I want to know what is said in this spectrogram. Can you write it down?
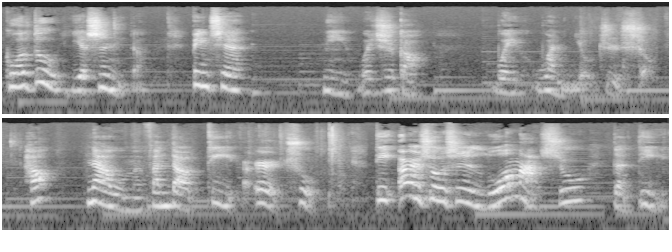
国度也是你的，并且你为至高。为万有之首。好，那我们翻到第二处，第二处是罗马书的第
